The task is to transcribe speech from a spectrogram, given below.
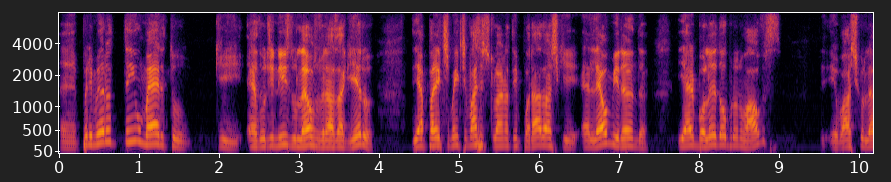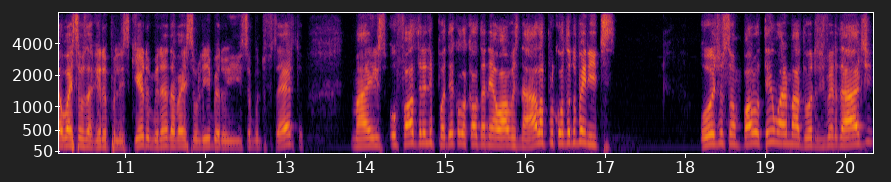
é, primeiro tem um mérito que é do Diniz, do Léo virar zagueiro, e aparentemente vai se titular na temporada. Eu acho que é Léo Miranda e Arboleda ou Bruno Alves. Eu acho que o Léo vai ser o zagueiro pelo esquerdo, o Miranda vai ser o líbero e isso é muito certo. Mas o fato dele poder colocar o Daniel Alves na ala por conta do Benítez. Hoje o São Paulo tem um armador de verdade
